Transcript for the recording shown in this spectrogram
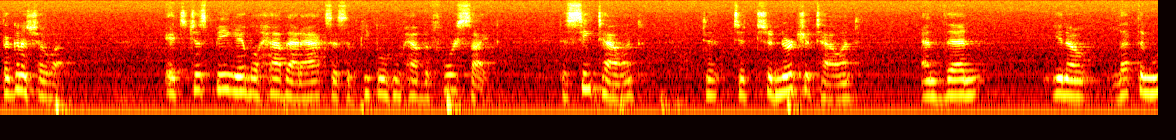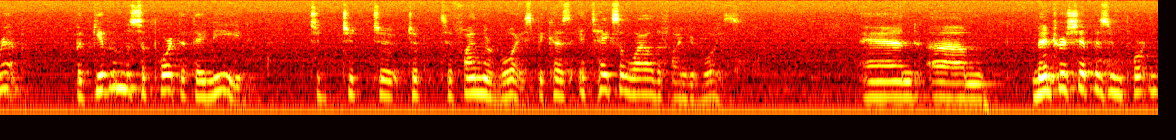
They're gonna show up. It's just being able to have that access and people who have the foresight to see talent, to, to, to nurture talent, and then, you know, let them rip. But give them the support that they need to, to, to, to, to find their voice, because it takes a while to find your voice. And um, mentorship is important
